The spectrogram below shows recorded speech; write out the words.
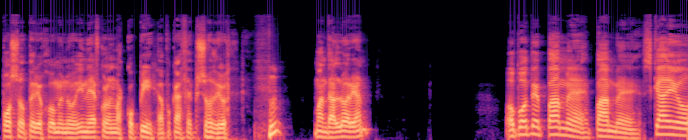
πόσο περιεχόμενο είναι εύκολο να κοπεί από κάθε επεισόδιο Mandalorian. Οπότε πάμε, πάμε. Σκάει ο,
